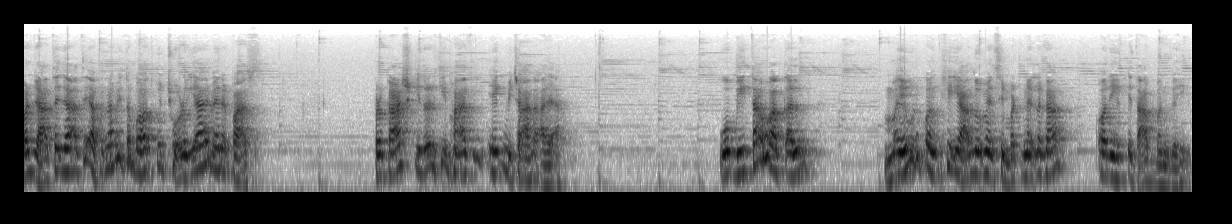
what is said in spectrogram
पर जाते जाते अपना भी तो बहुत कुछ छोड़ गया है मेरे पास। प्रकाश किरण की भांति एक विचार आया। वो बीता हुआ कल मयूर पंखी यादों में सिमटने लगा और ये किताब बन गई।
